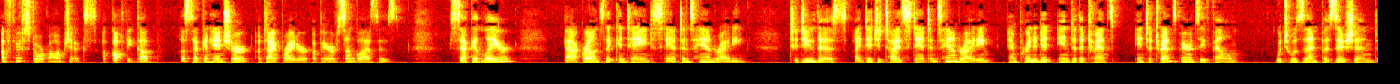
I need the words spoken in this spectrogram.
of thrift store objects a coffee cup, a secondhand shirt, a typewriter, a pair of sunglasses. Second layer, backgrounds that contained Stanton's handwriting. To do this, I digitized Stanton's handwriting and printed it into, the trans- into transparency film which was then positioned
